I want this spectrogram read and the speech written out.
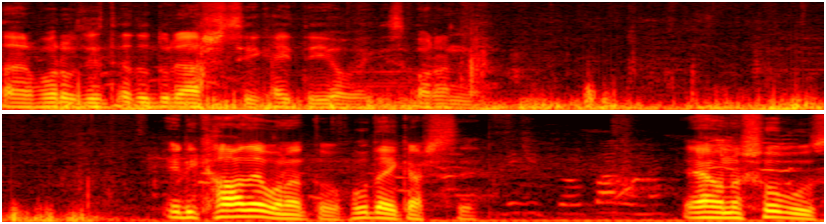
তারপরেও যেহেতু এত দূরে আসছি, খাইতেই হবে, কিছু করার নেই। এটি খাওয়া যাবে না তো, হুদাই কাটছে। এখনও সবুজ।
